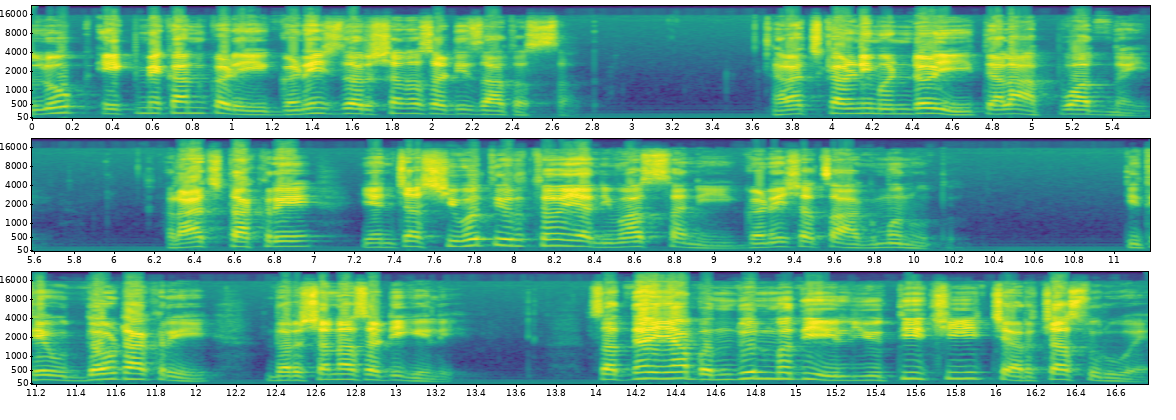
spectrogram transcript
लोक एकमेकांकडे गणेश दर्शनासाठी जात असतात. राजकारणी मंडळी त्याला अपवाद नाहीत. राज ठाकरे यांच्या शिवतीर्थ या निवासस्थानी गणेशाचं आगमन होतं. तिथे उद्धव ठाकरे दर्शनासाठी गेले. सध्या या बंधूंमधील युतीची चर्चा सुरू आहे.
